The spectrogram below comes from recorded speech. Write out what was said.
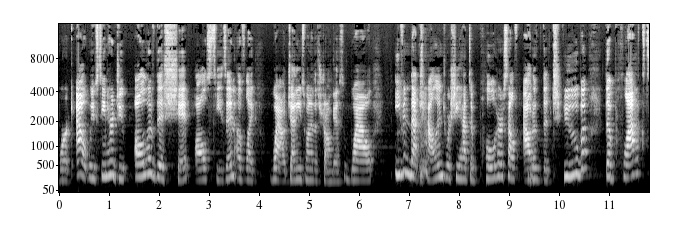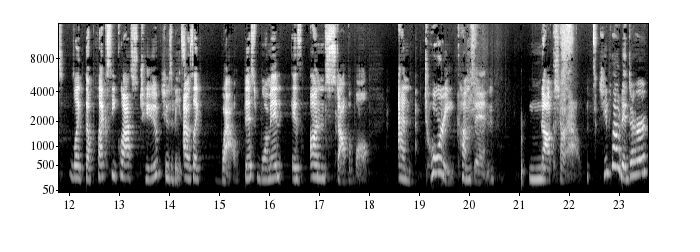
work out. We've seen her do all of this shit all season of like, wow, Jenny's one of the strongest. Wow. Even that challenge where she had to pull herself out of the tube, the plex, like the plexiglass tube. She was a beast. I was like, wow, this woman is unstoppable. And Tori comes in, knocks her out. She plowed into her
